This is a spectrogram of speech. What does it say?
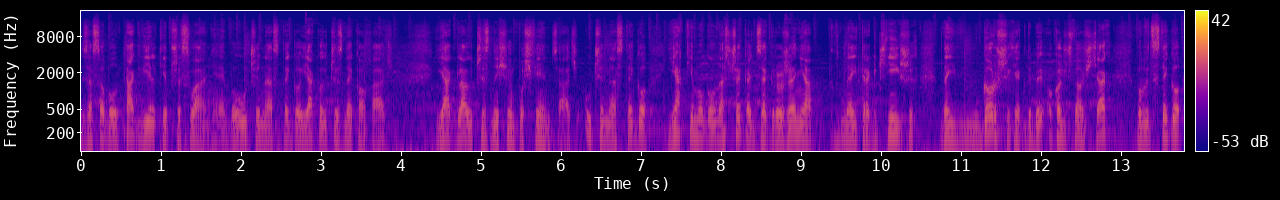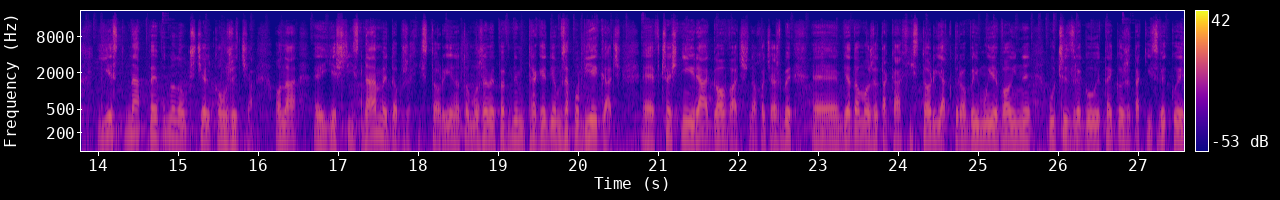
za sobą tak wielkie przesłanie, bo uczy nas tego, jak ojczyznę kochać, jak dla ojczyzny się poświęcać, uczy nas tego, jakie mogą nas czekać zagrożenia w najtragiczniejszych, w najgorszych jak gdyby okolicznościach. Wobec tego jest na pewno nauczycielką życia. Ona, e, jeśli znamy dobrze historię, no to możemy pewnym tragediom zapobiegać, e, wcześniej reagować. No chociażby e, wiadomo, że taka historia, która obejmuje wojny, uczy z reguły tego, że taki zwykły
